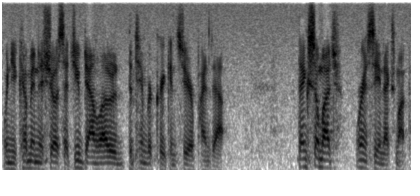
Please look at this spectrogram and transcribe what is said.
when you come in and show us that you've downloaded the Timber Creek and Sierra Pines app. Thanks so much. We're going to see you next month.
